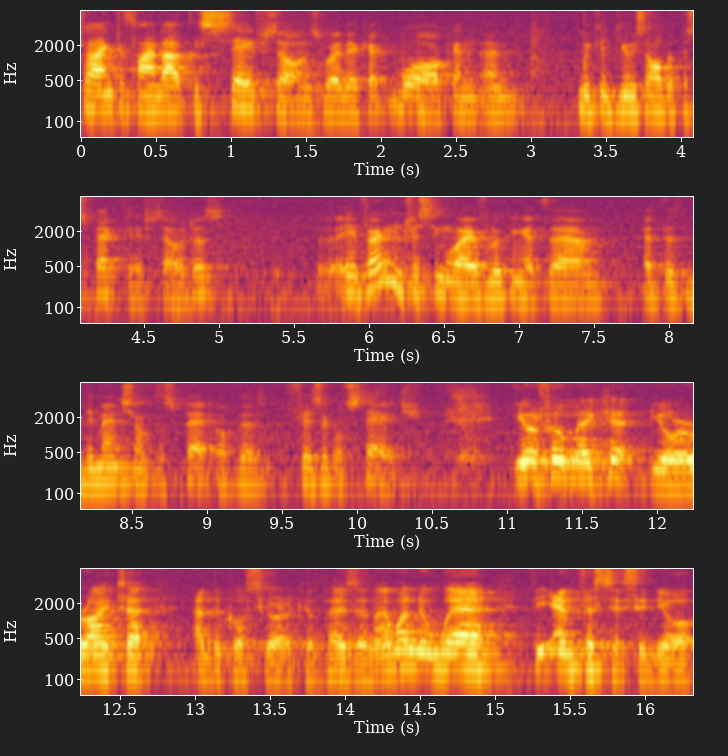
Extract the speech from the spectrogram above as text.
trying to find out these safe zones where they could walk and, and we could use all the perspectives. So it was a very interesting way of looking at, um, at the dimension of the, of the physical stage. You're a filmmaker, you're a writer, and of course you're a composer. And I wonder where the emphasis in your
